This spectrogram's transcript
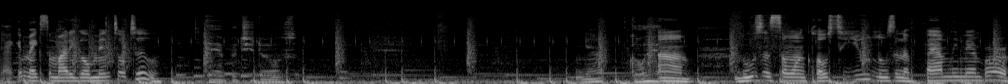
That can make somebody go mental too. Yeah, but you know, Yeah. go ahead. Um, losing someone close to you, losing a family member, a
